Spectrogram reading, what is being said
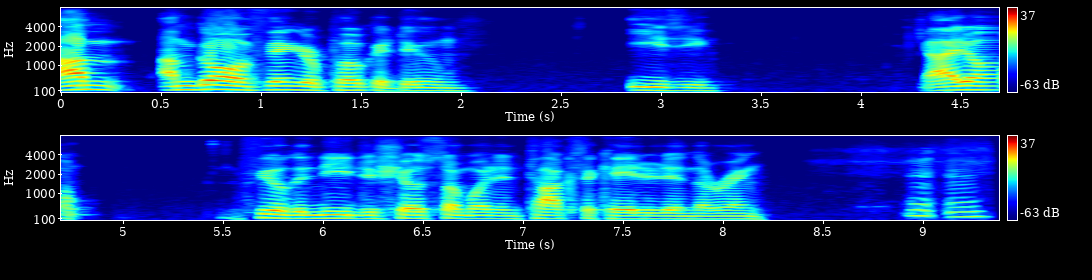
I'm I'm going finger poke of doom, easy. I don't feel the need to show someone intoxicated in the ring. Mm-mm.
